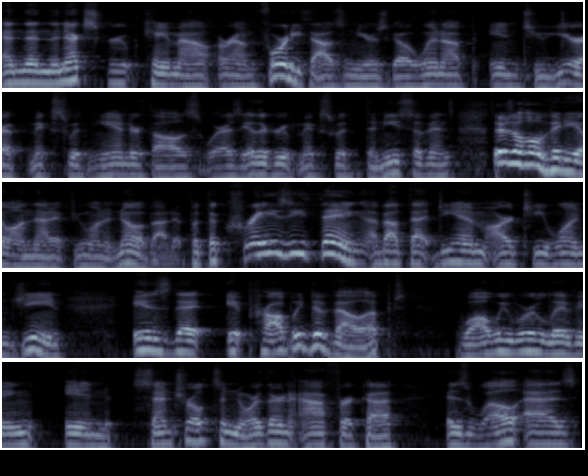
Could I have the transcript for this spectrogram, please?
And then the next group came out around 40,000 years ago, went up into Europe, mixed with Neanderthals, whereas the other group mixed with Denisovans. There's a whole video on that if you want to know about it. But the crazy thing about that DMRT1 gene is that it probably developed while we were living in Central to Northern Africa, as well as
